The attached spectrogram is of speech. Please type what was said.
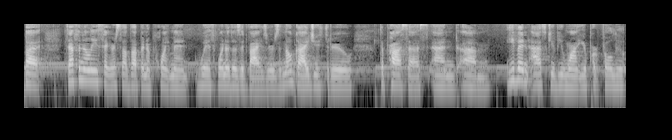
but definitely set yourself up an appointment with one of those advisors, and they'll guide you through the process and um, even ask you if you want your portfolio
